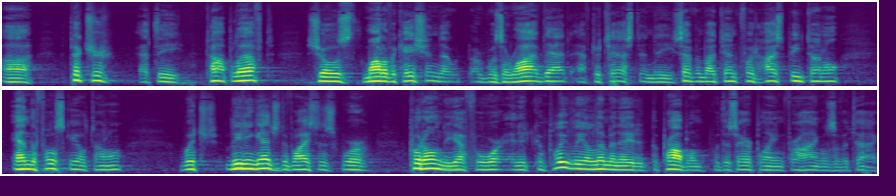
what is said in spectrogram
Uh, picture at the top left shows modification that was arrived at after test in the 7 by 10 foot high speed tunnel and the full scale tunnel, which leading edge devices were put on the F-4, and it completely eliminated the problem with this airplane for high angles of attack.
